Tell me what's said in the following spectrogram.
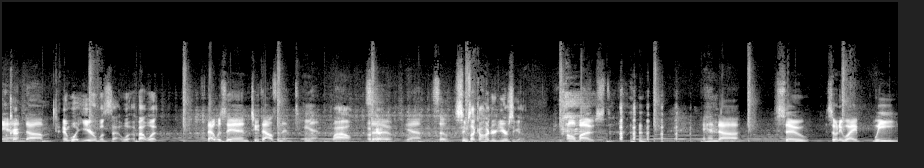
And okay. um, and what year was that? What, about what? That was in 2010. Wow. Okay. So yeah. So seems like hundred years ago. Almost. and uh, so so anyway, we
